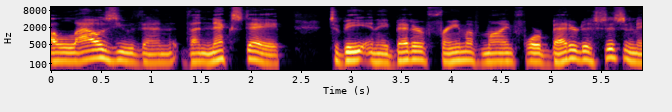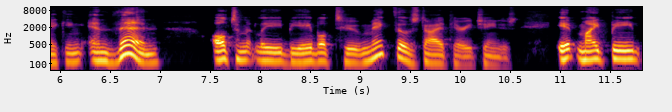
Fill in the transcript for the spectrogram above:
allows you then the next day to be in a better frame of mind for better decision making and then ultimately be able to make those dietary changes. It might be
